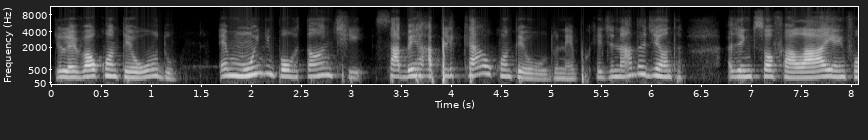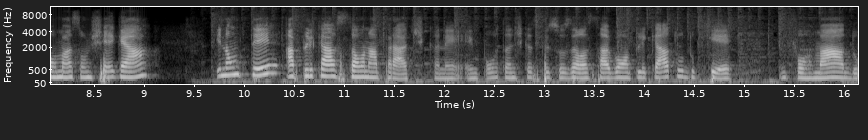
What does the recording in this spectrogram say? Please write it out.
de levar o conteúdo, é muito importante saber aplicar o conteúdo, né? Porque de nada adianta a gente só falar e a informação chegar e não ter aplicação na prática, né? É importante que as pessoas elas saibam aplicar tudo que é informado,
